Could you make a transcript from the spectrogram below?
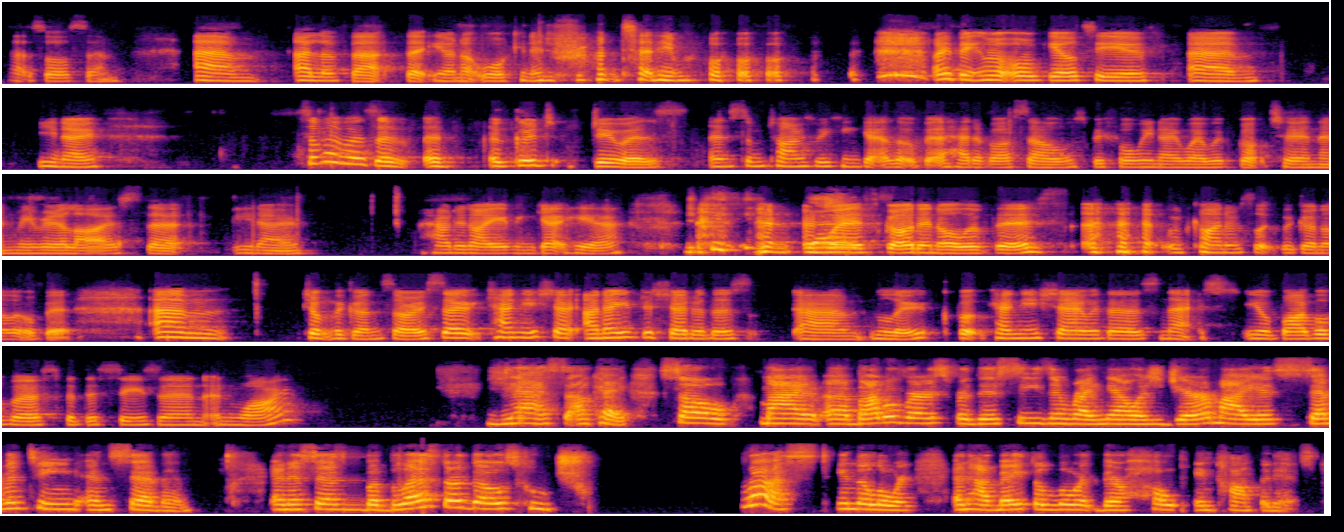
That's awesome. Um i love that that you're not walking in front anymore. I think we're all guilty of um you know some of us are, are, are good doers and sometimes we can get a little bit ahead of ourselves before we know where we've got to and then we realize that you know how did i even get here? And, and yes. where's god in all of this? We've kind of slipped the gun a little bit. Um jump the gun sorry. So can you share i know you've just shared with us um, luke but can you share with us next your bible verse for this season and why Yes. Okay. So my uh, Bible verse for this season right now is Jeremiah 17 and 7. And it says, But blessed are those who trust in the Lord and have made the Lord their hope and confidence.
